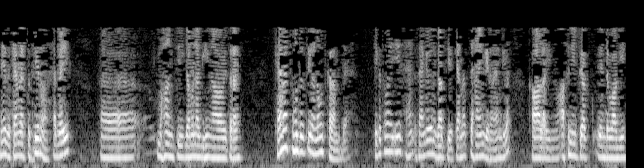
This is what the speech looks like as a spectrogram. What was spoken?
නේද? කැමැත්ත තියෙනවා. හැබැයි මහන්සි ගමන ගිහින් ආවා විතරයි. කැමැත්ත හොඳට තියෙනවා නමුත් කරන්න බෑ. ඒක තමයි ඒ සැඟවෙන ගතිය. කැමැත්ත හැංගෙනවා. හැංගිලා කාලා ඉන්නවා. අසනීපයක් වෙන්න වගේ.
